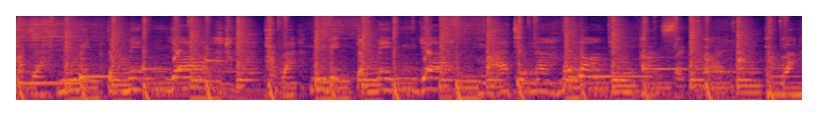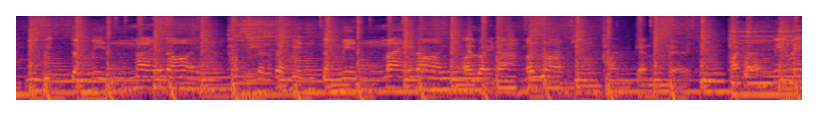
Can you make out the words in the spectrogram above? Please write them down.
ผักละมีวิตามินเยอะผักละมีวิตามินเยอะมาเถอะนะมาลองกินผักสักหน่อยผักละมีวิตามินไม่น้อยผักละแต่วิตามินไม่น้อยอร่อยนะมาลองกินผักกันเถอะผักละมีวิ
